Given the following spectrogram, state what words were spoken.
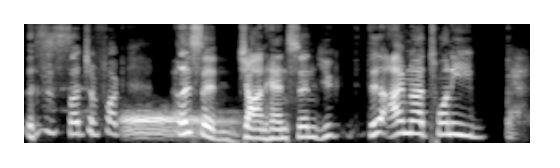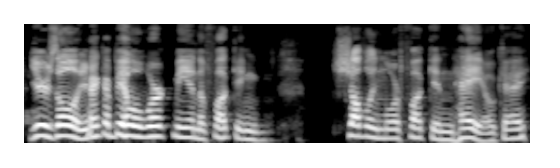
this is such a fuck Uh, Listen, John Henson, you I'm not 20 years old. You ain't going to be able to work me into fucking shoveling more fucking hay, okay?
